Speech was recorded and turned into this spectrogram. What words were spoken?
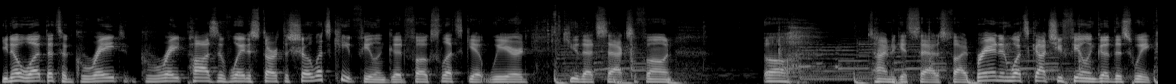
You know what? That's a great, great positive way to start the show. Let's keep feeling good, folks. Let's get weird. Cue that saxophone. Oh, time to get satisfied. Brandon, what's got you feeling good this week?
